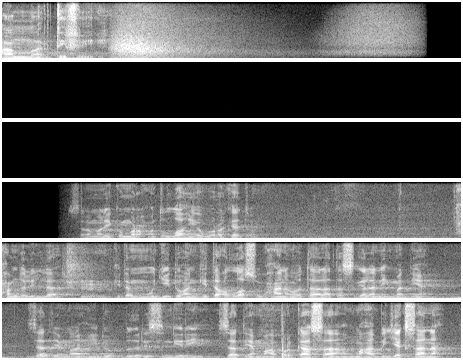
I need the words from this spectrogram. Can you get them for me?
Ammar TV. Assalamualaikum warahmatullahi wabarakatuh. Alhamdulillah kita memuji Tuhan kita Allah Subhanahu wa taala atas segala nikmatnya. Zat yang maha hidup berdiri sendiri, zat yang maha perkasa, maha bijaksana.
